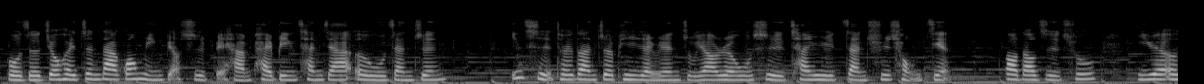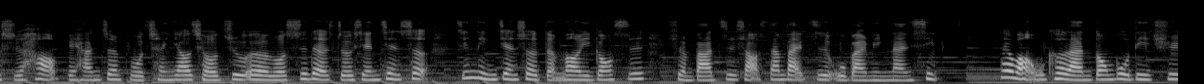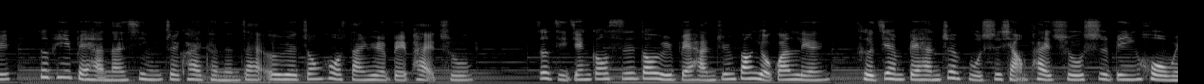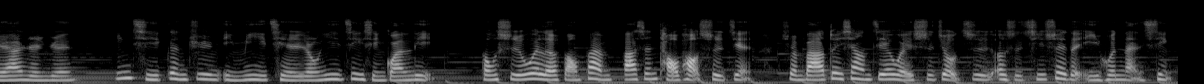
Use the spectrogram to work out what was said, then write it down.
否则就会正大光明表示北韩派兵参加俄乌战争。因此推断，这批人员主要任务是参与战区重建。报道指出，一月二十号，北韩政府曾要求驻俄罗斯的哲贤建设、金陵建设等贸易公司选拔至少三百至五百名男性，派往乌克兰东部地区。这批北韩男性最快可能在二月中或三月被派出。这几间公司都与北韩军方有关联。可见，北韩政府是想派出士兵或维安人员，因其更具隐秘且容易进行管理。同时，为了防范发生逃跑事件，选拔对象皆为十九至二十七岁的已婚男性，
